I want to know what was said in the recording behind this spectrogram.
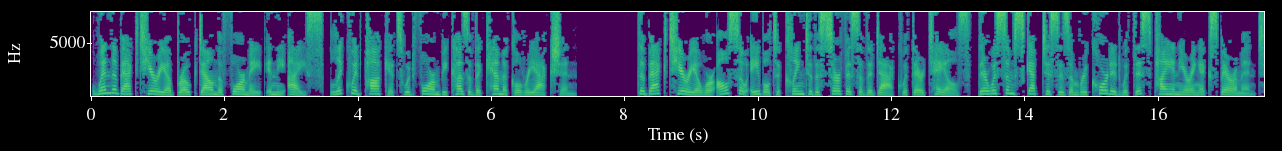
When the bacteria broke down the formate in the ice, liquid pockets would form because of the chemical reaction. The bacteria were also able to cling to the surface of the DAC with their tails. There was some skepticism recorded with this pioneering experiment.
